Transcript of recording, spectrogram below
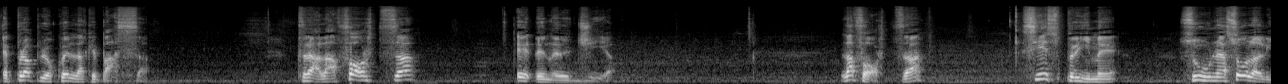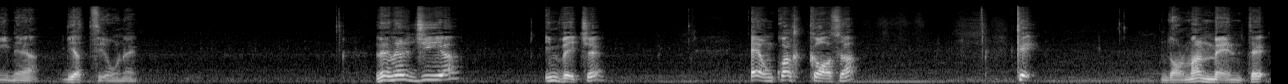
è proprio quella che passa tra la forza e l'energia. La forza si esprime su una sola linea di azione. L'energia, invece, è un qualcosa che normalmente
